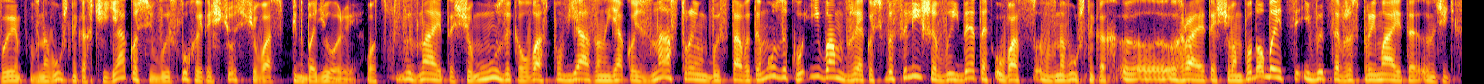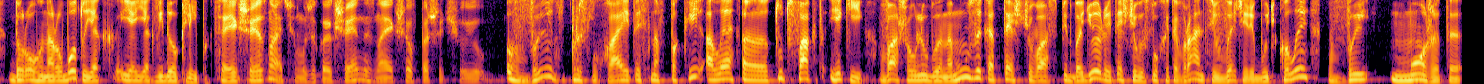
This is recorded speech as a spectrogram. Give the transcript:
ви в навушниках чи якось ви слухаєте щось, що вас підбадьорює. От ви знаєте, що музика у вас пов'язана якось з настроєм. Ви ставите музику, і вам вже якось веселіше. Ви йдете. У вас в навушниках е, грає те, що вам подобається, і ви це вже сприймаєте, значить, дорогу на роботу, як як відеокліп. Це якщо я знаю цю музику, якщо я не знаю, якщо я вперше чую. Ви прислухаєтесь навпаки, але е, тут факт, який ваша улюблена музика, те, що вас підбадьорює, те, що ви слухаєте вранці, ввечері, будь-коли, ви можете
